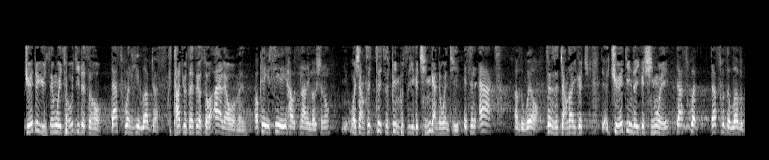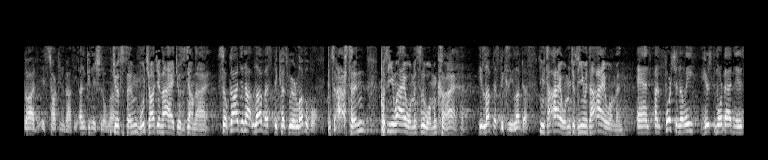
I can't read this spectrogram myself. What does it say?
绝对与神为仇敌的时候， that's when he loved us. 他就在这个时候爱了我们。 Okay, you see how it's not emotional? 我想这这次并不是一个情感的问题， It's an act of the will. 这个是讲到一个呃决定的一个行为， That's what, that's what the love of God is talking about, the unconditional love. 就是神无条件的爱，就是这样的爱。 So God did not love us because we were lovable. 不是啊，神不是因为爱我们，是我们可爱， He loved us because he loved us. 因为他爱我们，就是因为他爱我们。 And unfortunately, here's the more bad news.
